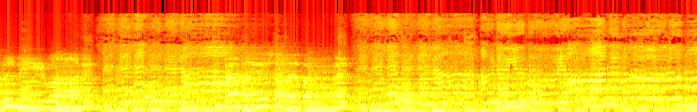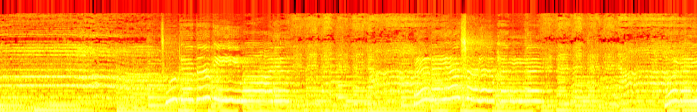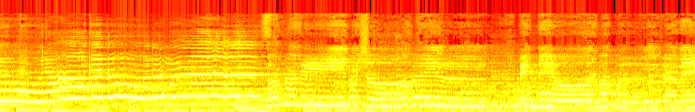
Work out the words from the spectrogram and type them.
സുഗതമീവാന് പ്രണയശലഭങ്ങൾ സുഗതമീവാന് പ്രണയശലഭങ്ങൾ അണയു ശോഭയിൽ എന്നെ ഓർമ്മ കൊല്ലവേ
